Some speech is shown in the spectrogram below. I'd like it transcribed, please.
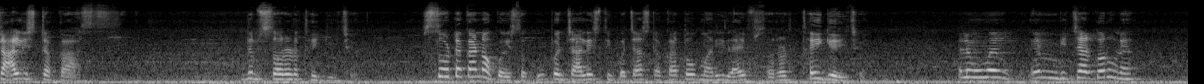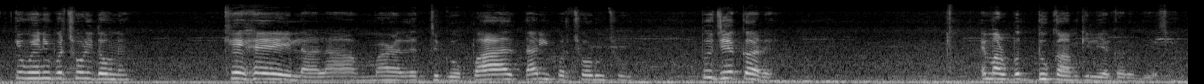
ચાલીસ ટકા એકદમ સરળ થઈ ગઈ છે. સો ટકા ન કહી શકું, પણ ચાલીસથી પચાસ ટકા તો મારી લાઈફ સરળ થઈ ગઈ છે. એટલે હું એમ એમ વિચાર કરું ને કે હું એની ઉપર છોડી દઉં ને? કે હે લાલા લજ્જ ગોપાલ, તારી ઉપર છોડું છું. તું જે કરે, એ મારું બધું કામ ક્લિયર કરી દે છે.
